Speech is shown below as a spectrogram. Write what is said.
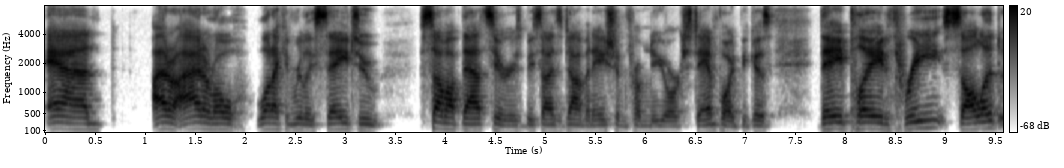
and I don't I don't know what I can really say to sum up that series besides domination from New York's standpoint because they played three solid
